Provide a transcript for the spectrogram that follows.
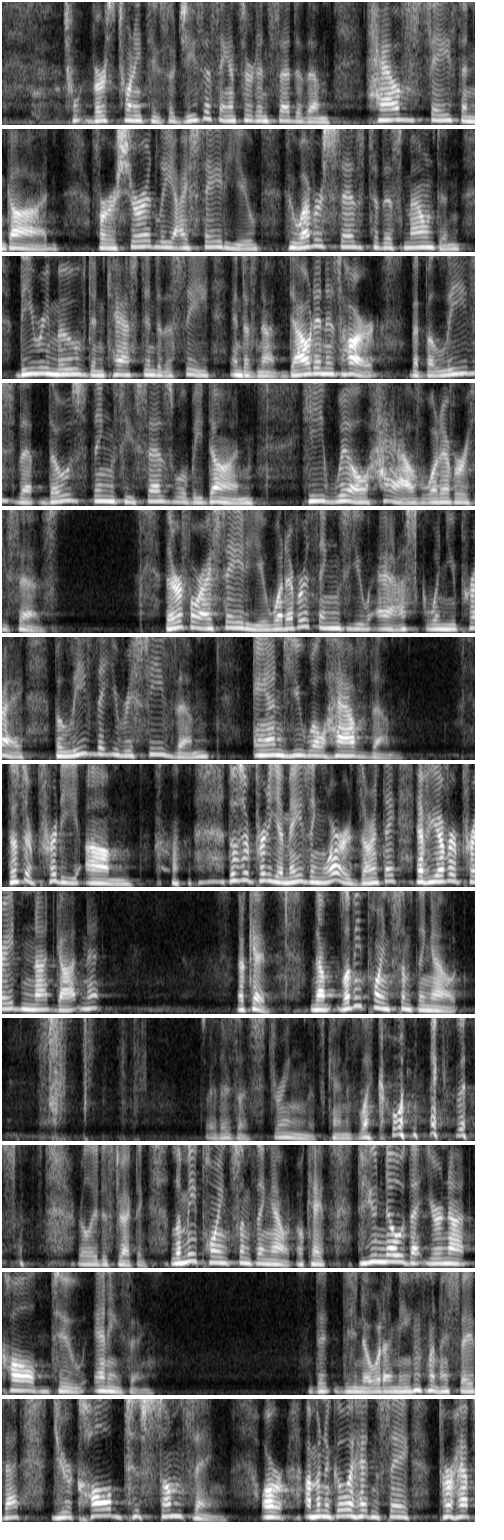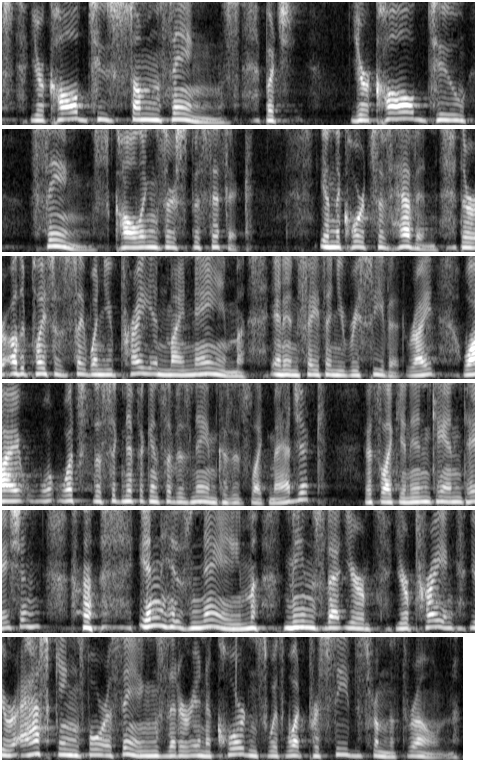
Verse 22 So Jesus answered and said to them, Have faith in God. For assuredly I say to you, whoever says to this mountain, Be removed and cast into the sea, and does not doubt in his heart, but believes that those things he says will be done, he will have whatever he says. Therefore I say to you, whatever things you ask when you pray, believe that you receive them, and you will have them. Those are pretty, um, those are pretty amazing words, aren't they? Have you ever prayed and not gotten it? Okay, now let me point something out. Sorry, there's a string that's kind of like going like this. It's really distracting. Let me point something out, okay? Do you know that you're not called to anything? Do, you know what I mean when I say that? You're called to something. Or I'm going to go ahead and say, perhaps you're called to some things, but you're called to things. Callings are specific in the courts of heaven. There are other places that say, when you pray in my name and in faith and you receive it, right? Why? What's the significance of his name? Because it's like magic? It's like an incantation. in his name means that you're, you're praying, you're asking for things that are in accordance with what proceeds from the throne.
